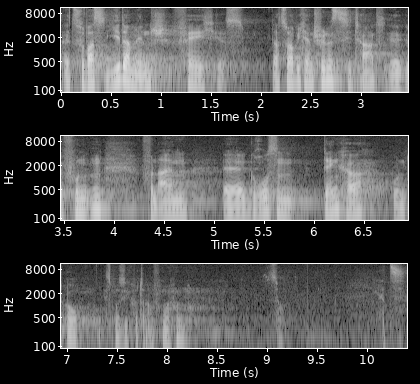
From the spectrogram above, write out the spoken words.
äh, zu was jeder Mensch fähig ist. Dazu habe ich ein schönes Zitat äh, gefunden von einem äh, großen Denker und, oh, jetzt muss ich kurz aufmachen. So, jetzt.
